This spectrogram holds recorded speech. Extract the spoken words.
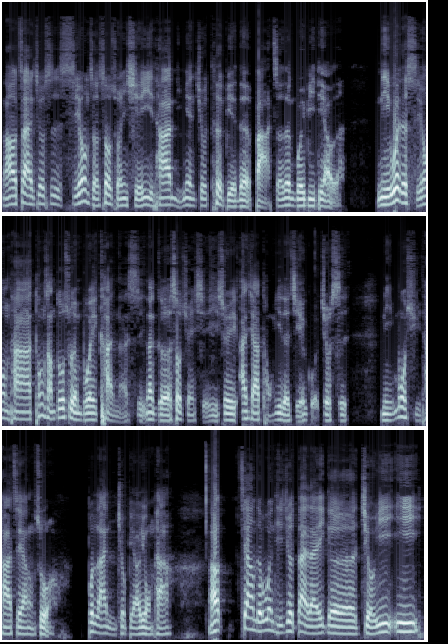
然后再就是使用者授权协议，它里面就特别的把责任规避掉了。你为了使用它，通常多数人不会看呢，是那个授权协议，所以按下同意的结果就是你默许他这样做，不然你就不要用它。好这样的问题就带来一个九一一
